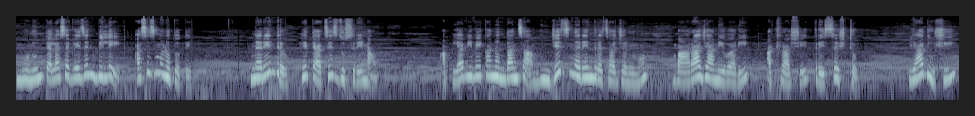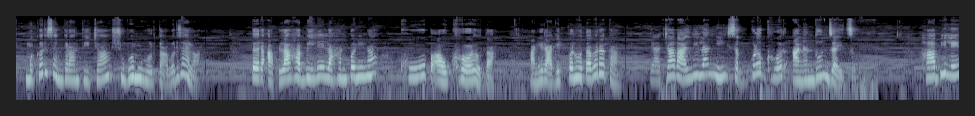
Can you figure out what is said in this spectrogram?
म्हणून त्याला सगळेजण बिले असेच म्हणत होते. नरेंद्र हे त्याचेच दुसरे नाव. आपल्या विवेकानंदांचा म्हणजेच नरेंद्रचा जन्म बारा जानेवारी अठराशे त्रेसष्ट. ह्या दिवशी मकर संक्रांतीच्या शुभमुहूर्तावर झाला. तर आपला हा बिले लहानपणी ना खूप अवखळ होता आणि रागीट पण होता बरं का? त्याच्या बाललीलांनी सगळं घर आनंदून जायचं. हा बिले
